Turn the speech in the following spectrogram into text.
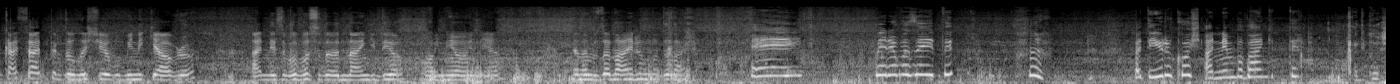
Kaç saattir dolaşıyor bu minik yavru. Annesi babası da önden gidiyor. Oynuyor oynuyor. Yanımızdan ayrılmadılar. Hey! Merhaba Zeytin. Hadi yürü koş. Annem baban gitti. Hadi koş,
